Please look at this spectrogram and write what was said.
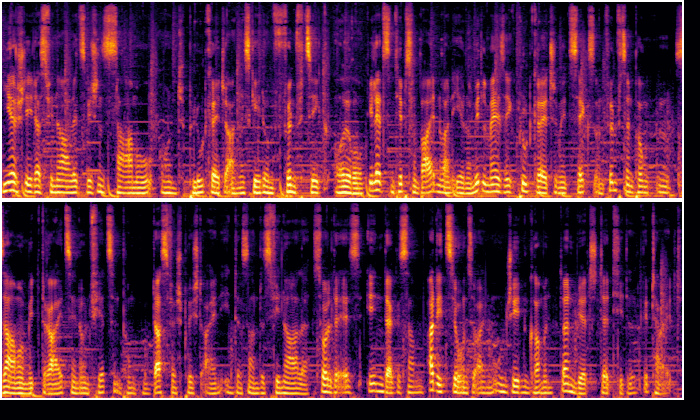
Hier steht das Finale zwischen Samu und Blutgrätsche an. Es geht um 50 Euro. Die letzten Tipps von beiden waren eher nur mittelmäßig. Blutgrätsche mit 6 und 15 Punkten, Samu mit 13 und 14 Punkten. Das verspricht ein interessantes Finale. Sollte es in der Gesamtaddition zu einem Unschieden kommen, dann wird der Titel geteilt.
